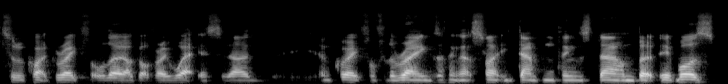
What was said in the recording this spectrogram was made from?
sort of quite grateful. Although I got very wet yesterday, I'm grateful for the rain because I think that slightly dampened things down. But it was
